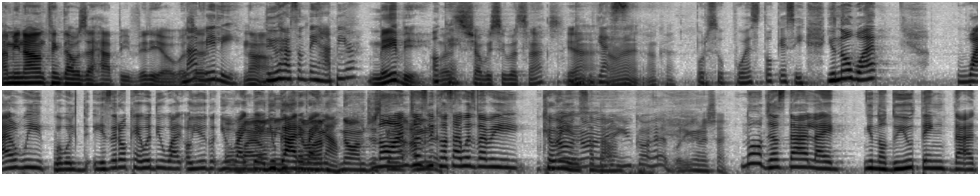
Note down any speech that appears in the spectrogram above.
I mean, I don't think that was a happy video. Was not it? really. No. Do you have something happier? Maybe. Okay. Let's, shall we see what's next? Yeah. Yes. All right. Okay. Por supuesto que sí. You know what? While we, well, is it okay with you? While, oh, you, you Oh, right there. You means. got it No, right I'm- now. no, I'm just No, gonna- I'm I'm just gonna- because I was very curious no, no, about. you go ahead. What are you gonna say? No, just that, like, you know, do you think that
